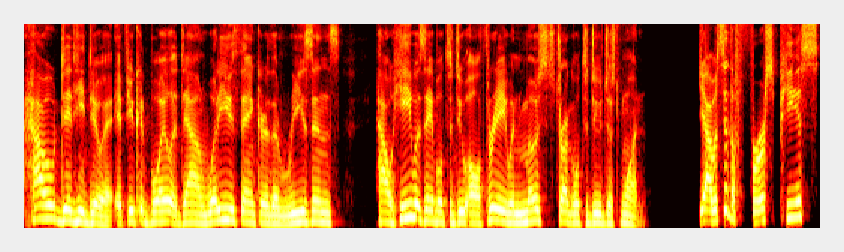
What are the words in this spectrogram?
How did he do it? If you could boil it down, what do you think are the reasons how he was able to do all three when most struggle to do just one. Yeah, I would say the first piece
